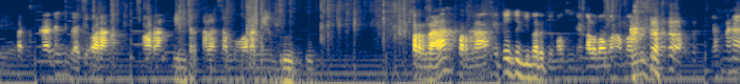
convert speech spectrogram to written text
iya. kadang nggak sih orang orang pinter kalah sama orang yang beruntung. Pernah, pernah. Itu tuh gimana tuh maksudnya? Kalau lu gimana? Karena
